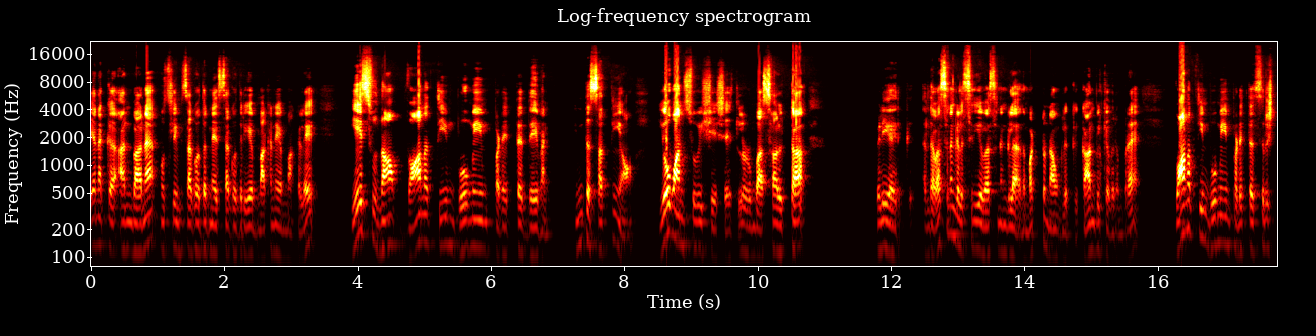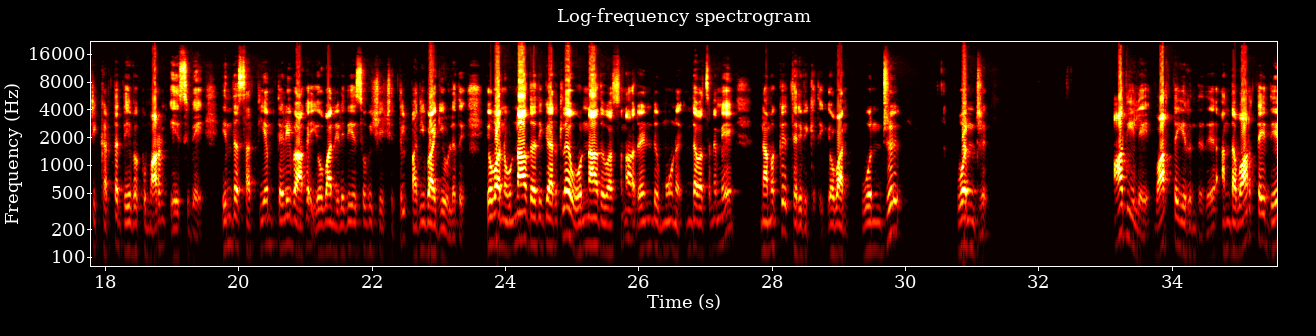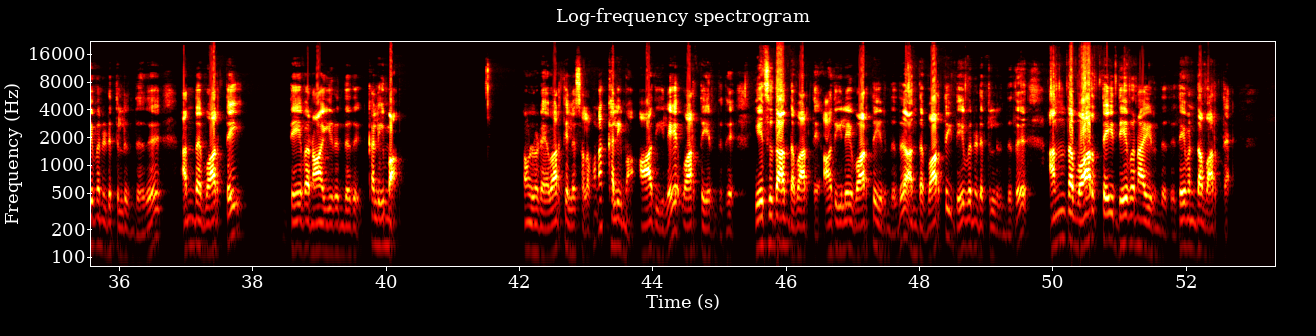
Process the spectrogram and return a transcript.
எனக்கு அன்பான முஸ்லீம் சகோதரனே சகோதரியே மகனே மகளே இயேசு தான் வானத்தையும் பூமியும் படைத்த தேவன். இந்த சத்தியம் யோவான் சுவிசேஷத்தில் ரொம்ப அசால்ட்டாக வெளியாயிருக்கு. அந்த வசனங்களை சிறிய வசனங்களை அதை மட்டும் நான் உங்களுக்கு காண்பிக்க விரும்புகிறேன் வானத்தையும் பூமியும் படைத்த சிருஷ்டி கர்த்த தேவகுமாரன் இயேசுவே. இந்த சத்தியம் தெளிவாக யோவான் எழுதிய சுவிசேஷத்தில் பதிவாகியுள்ளது. யோவான் ஒன்றாவது அதிகாரத்தில் ஒன்றாவது வசனம் ரெண்டு மூணு இந்த வசனமே நமக்கு தெரிவிக்குது. யோவான் ஒன்று ஒன்று. ஆதியிலே வார்த்தை இருந்தது அந்த வார்த்தை தேவனிடத்தில் இருந்தது அந்த வார்த்தை தேவனாயிருந்தது. கலிமா. அவங்களுடைய வார்த்தையில் சொல்ல போனால் கலிமா ஆதியிலே வார்த்தை இருந்தது. ஏசுதான் அந்த வார்த்தை. ஆதியிலே வார்த்தை இருந்தது. அந்த வார்த்தை தேவனிடத்தில் இருந்தது. அந்த வார்த்தை தேவனாக இருந்தது. தேவன் தான் வார்த்தை.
